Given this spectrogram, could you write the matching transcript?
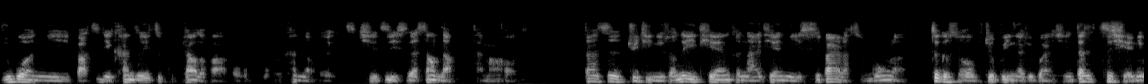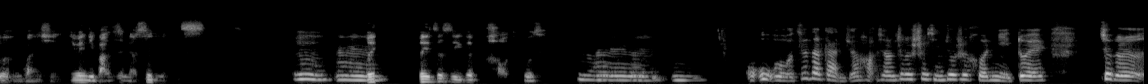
如果你把自己看作一只股票的话，我我会看到，哎，其实自己是在上涨，还蛮好的。但是具体你说那一天和哪一天你失败了、成功了？这个时候就不应该去关心，但是之前你会很关心，因为你把日程表设定很死。嗯嗯，所以所以这是一个好的过程。嗯嗯，我我我自己的感觉好像这个事情就是和你对这个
